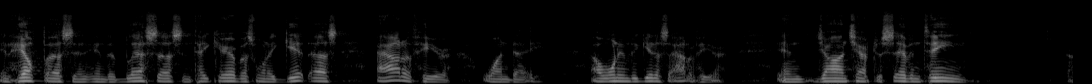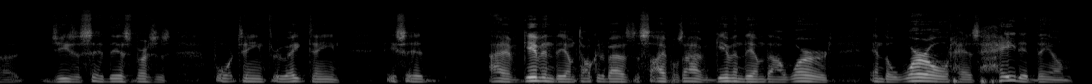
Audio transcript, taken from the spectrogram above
and help us and, and to bless us and take care of us. Want to get us out of here one day. I want Him to get us out of here. In John chapter 17, uh, Jesus said this, verses 14 through 18. He said, I have given them, talking about his disciples, I have given them thy word, and the world has hated them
